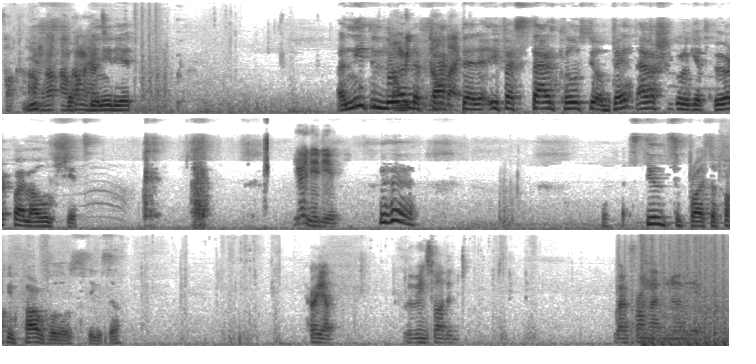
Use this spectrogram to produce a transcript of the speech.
Fuck, You I'm, I'm coming. fucking idiot. I need to learn mean, the fact like- that if I stand close to a vent, I'm actually gonna get hurt by my own shit. You're an idiot. Still surprised how fucking powerful those things are. Hurry up. We've been spotted. Where from? I have no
